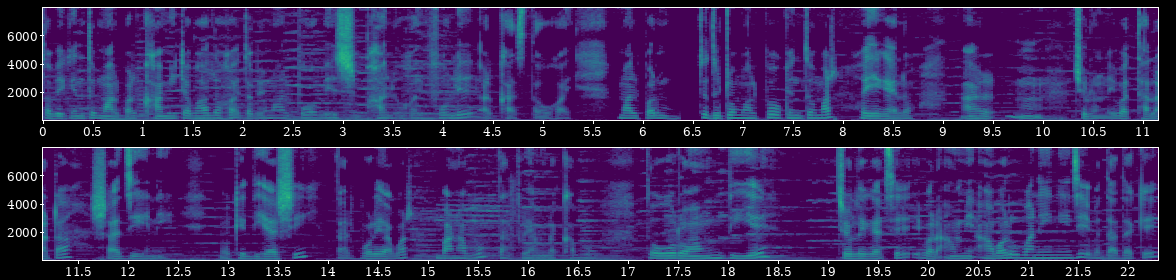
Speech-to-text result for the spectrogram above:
তবে কিন্তু মালপার খামিটা ভালো হয়, তবে মালপোয়া বেশ ভালো হয়, ফোলে আর খাস্তাও হয়। মালপার তো দুটো মালপোয়াও কিন্তু আমার হয়ে গেল। আর চলুন এবার থালাটা সাজিয়ে নিই। ওকে দিয়ে আসি, তারপরে আবার বানাবো, তারপরে আমরা খাব। তো ও রং দিয়ে চলে গেছে। এবার আমি আবারও বানিয়ে নিয়েছি, এবার দাদাকে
